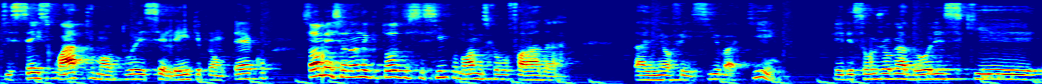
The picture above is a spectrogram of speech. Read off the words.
de 6'4", uma altura excelente para um tackle. Só mencionando que todos esses cinco nomes que eu vou falar da, da linha ofensiva aqui, eles são jogadores que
